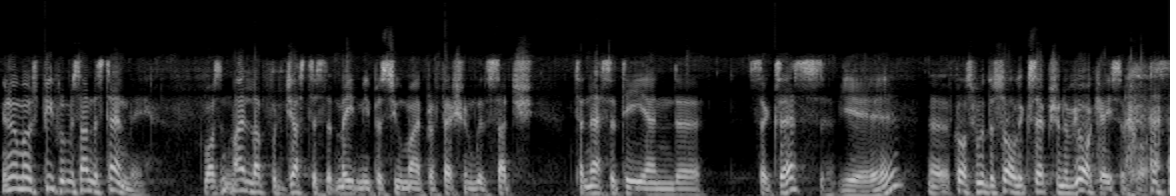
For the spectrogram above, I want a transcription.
You know, most people misunderstand me. It wasn't my love for justice that made me pursue my profession with such tenacity and uh, success. Yeah? Uh, of course, with the sole exception of your case, of course.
